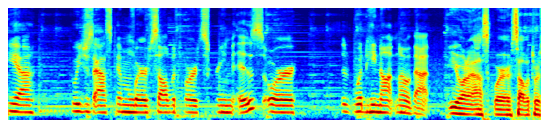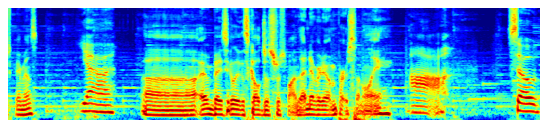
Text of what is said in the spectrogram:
Yeah. Can we just ask him where Salvatore's scream is, or would he not know that? You want to ask where Salvatore Scream is? Yeah. Uh, and basically the skull just responds. I never knew him personally. Ah. So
